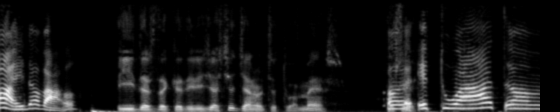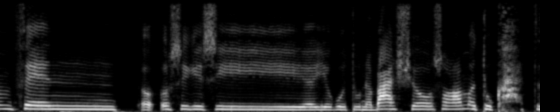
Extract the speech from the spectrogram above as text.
ai, de val. I des de que dirigeixes ja no ets actuant més. O Uh, sigui, he actuat um, fent... O, o sigui, si hi ha hagut una baixa o so, m'ha tocat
